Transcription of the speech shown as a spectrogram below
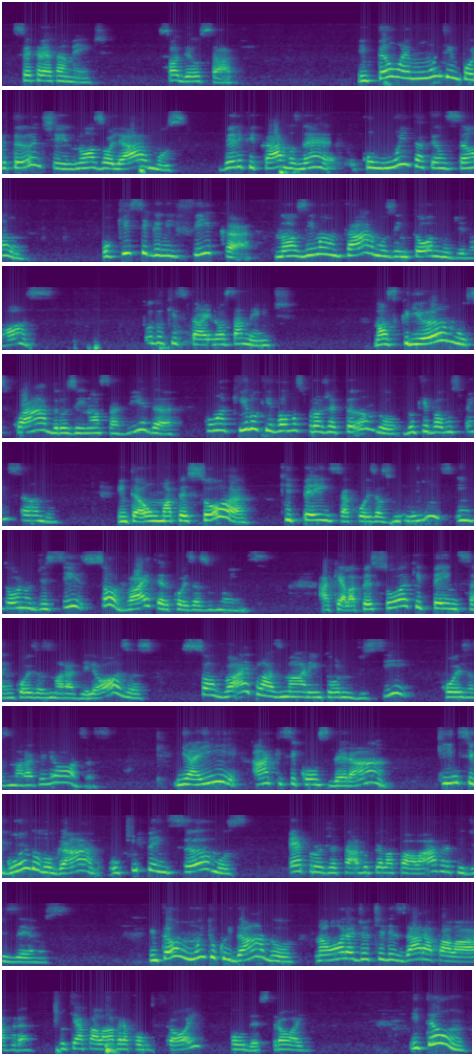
secretamente? Só Deus sabe. Então é muito importante nós olharmos, verificarmos, né, com muita atenção o que significa nós imantarmos em torno de nós tudo que está em nossa mente. Nós criamos quadros em nossa vida com aquilo que vamos projetando do que vamos pensando. Então, uma pessoa que pensa coisas ruins em torno de si só vai ter coisas ruins. Aquela pessoa que pensa em coisas maravilhosas só vai plasmar em torno de si coisas maravilhosas. E aí há que se considerar que, em segundo lugar, o que pensamos é projetado pela palavra que dizemos. Então, muito cuidado na hora de utilizar a palavra, porque a palavra constrói ou destrói. Então,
